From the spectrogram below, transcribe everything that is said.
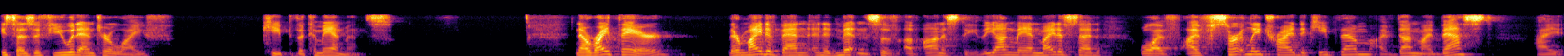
he says, if you would enter life, keep the commandments. Now, right there, there might have been an admittance of, of honesty. The young man might have said, well, I've I've certainly tried to keep them. I've done my best. I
